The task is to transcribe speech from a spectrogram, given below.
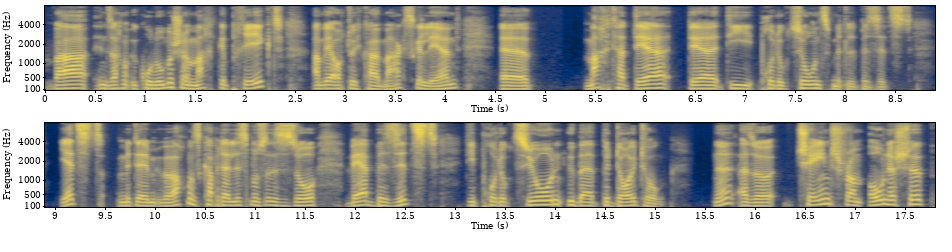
war in Sachen ökonomische Macht geprägt, haben wir auch durch Karl Marx gelernt. Äh, Macht hat der, der die Produktionsmittel besitzt. Jetzt mit dem Überwachungskapitalismus ist es so, wer besitzt die Produktion über Bedeutung? Ne? Also change from ownership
